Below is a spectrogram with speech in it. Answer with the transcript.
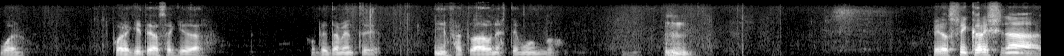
Bueno, por aquí te vas a quedar completamente infatuado en este mundo. Pero Sri Krishna,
